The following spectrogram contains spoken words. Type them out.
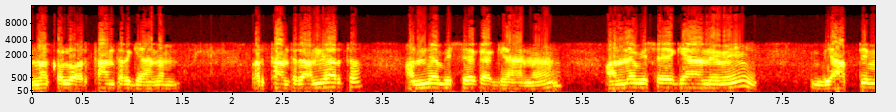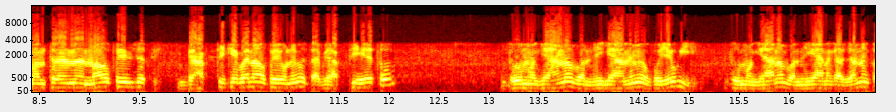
न कलो अर्थांतर ज्ञानम। अर्थांतर अन्य अर्थ अन्य विषय का ज्ञान। अन्य विषय ज्ञान में व्याप्ति मंत्र न उपयुजते व्याप्ति के बिना उपयोग नहीं होता। व्याप्ति है तो धूम ज्ञान वन्य ज्ञान में उपयोगी। धूम ज्ञान वन्य ज्ञान का जनक,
